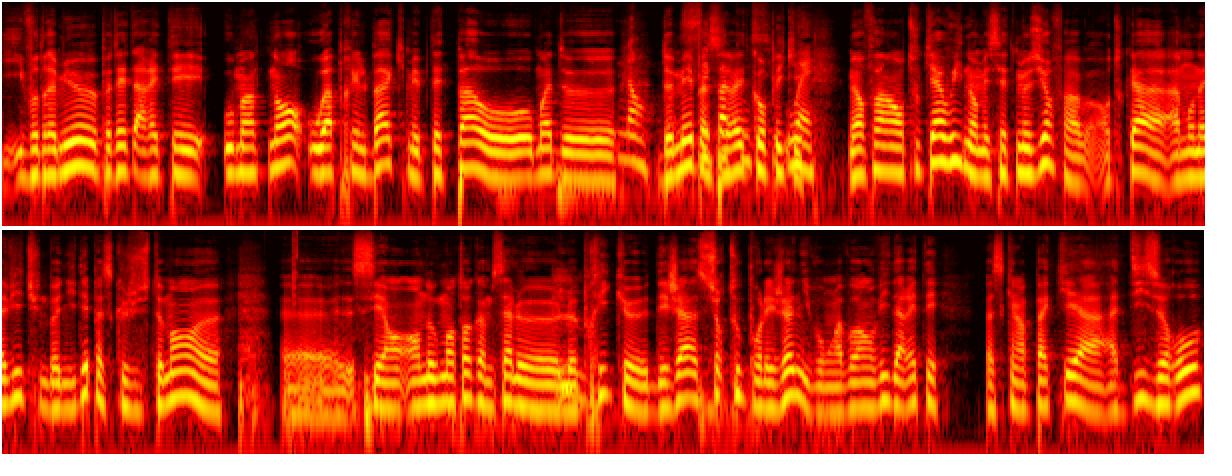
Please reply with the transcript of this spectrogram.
il vaudrait mieux peut-être arrêter ou maintenant ou après le bac, mais peut-être pas au, au mois de, Non. de mai parce que ça va être compliqué. Ouais. Mais enfin, en tout cas, oui, non, mais cette mesure, enfin, en tout cas, à mon avis, est une bonne idée parce que justement, euh, euh, c'est en, en augmentant comme ça le, le prix que déjà, surtout pour les jeunes, ils vont avoir envie d'arrêter. Parce qu'un paquet à, à 10 euros,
